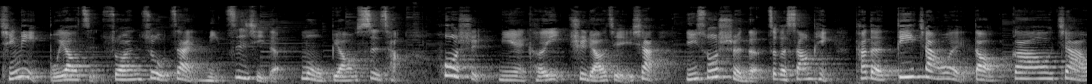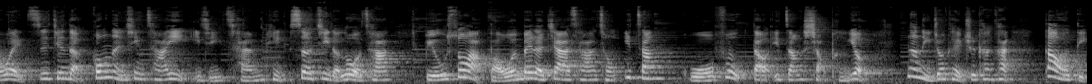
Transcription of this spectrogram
请你不要只专注在你自己的目标市场，或许你也可以去了解一下你所选的这个商品，它的低价位到高价位之间的功能性差异以及产品设计的落差。比如说啊，保温杯的价差从一张国父到一张小朋友，那你就可以去看看到底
